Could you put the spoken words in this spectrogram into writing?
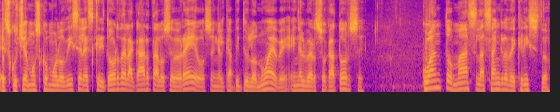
Escuchemos como lo dice el escritor de la carta a los Hebreos en el capítulo 9, en el verso 14. Cuánto más la sangre de Cristo,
